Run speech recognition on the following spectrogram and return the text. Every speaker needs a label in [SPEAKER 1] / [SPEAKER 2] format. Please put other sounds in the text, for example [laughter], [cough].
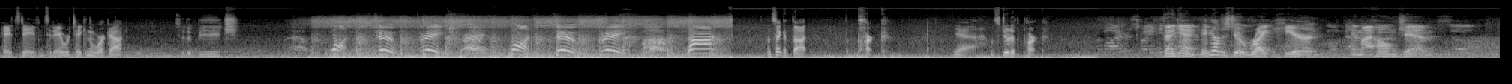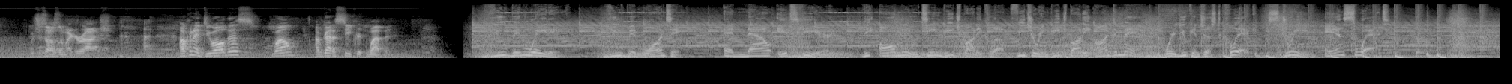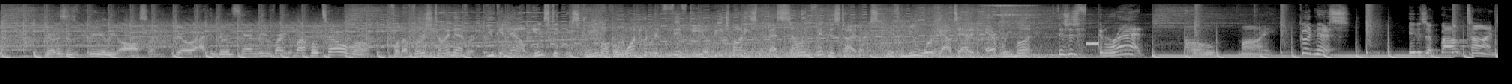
[SPEAKER 1] Hey, it's Dave, and today we're taking the workout to the beach.
[SPEAKER 2] One, two, three. One, two, three. One.
[SPEAKER 1] On second thought, the park. Yeah, let's do it at the park. Then again, maybe I'll just do it right here in my home gym, which is also my garage. [laughs] How can I do all this? Well, I've got a secret weapon.
[SPEAKER 3] You've been waiting, you've been wanting, and now it's here. The all new Team Beachbody Club featuring Beachbody on demand, where you can just click, stream, and sweat.
[SPEAKER 4] Yo, this is really awesome. Yo, I can do insanity right in my hotel room.
[SPEAKER 3] For the first time ever, you can now instantly stream over 150 of Beachbody's best selling fitness titles with new workouts added every month.
[SPEAKER 5] This is fing rad. Oh my goodness. It is about time.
